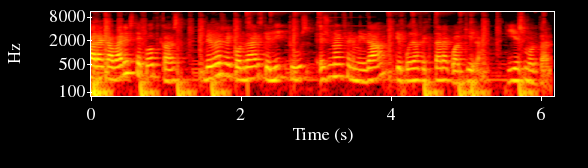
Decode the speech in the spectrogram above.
Para acabar este podcast, debes recordar que el ictus es una enfermedad que puede afectar a cualquiera y es mortal.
